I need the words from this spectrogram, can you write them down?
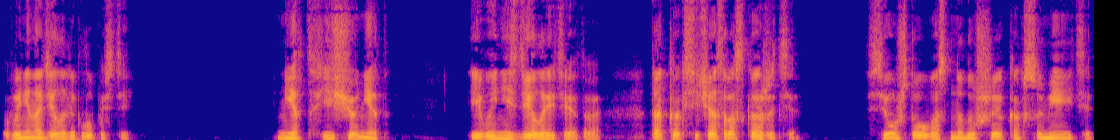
Вы не наделали глупостей? Нет, еще нет. И вы не сделаете этого так как сейчас расскажете все, что у вас на душе, как сумеете,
